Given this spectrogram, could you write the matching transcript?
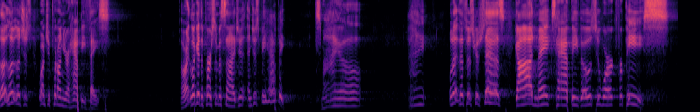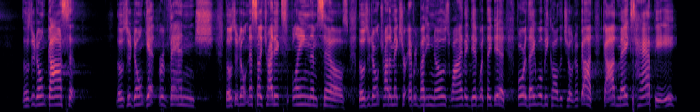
Let, us just, why don't you put on your happy face? All right, look at the person beside you and just be happy. Smile. Right? Well, that's what Scripture says. God makes happy those who work for peace, those who don't gossip, those who don't get revenge, those who don't necessarily try to explain themselves, those who don't try to make sure everybody knows why they did what they did, for they will be called the children of God. God makes happy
